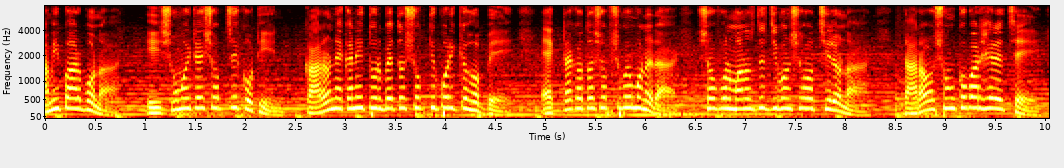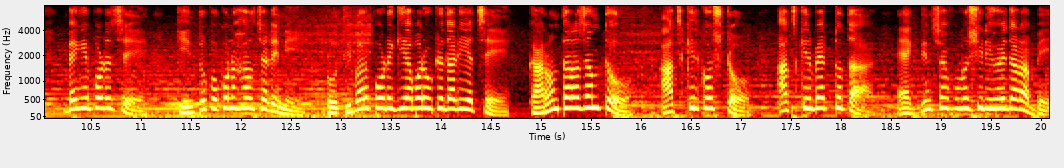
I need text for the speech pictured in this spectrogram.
আমি পারব না। এই সময়টাই সবচেয়ে কঠিন, কারণ এখানেই তোর বেতর শক্তি পরীক্ষা হবে। একটা কথা সবসময় মনে রাখ, সফল মানুষদের জীবন সহজ ছিল না। তারা অসংখ্যবার হেরেছে, ভেঙে পড়েছে, কিন্তু কখনো হাল ছাড়েনি। প্রতিবার পড়ে গিয়ে আবার উঠে দাঁড়িয়েছে, কারণ তারা জানতো, আজকের কষ্ট, আজকের ব্যর্থতা, একদিন সাফল্য সিঁড়ি হয়ে দাঁড়াবে।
